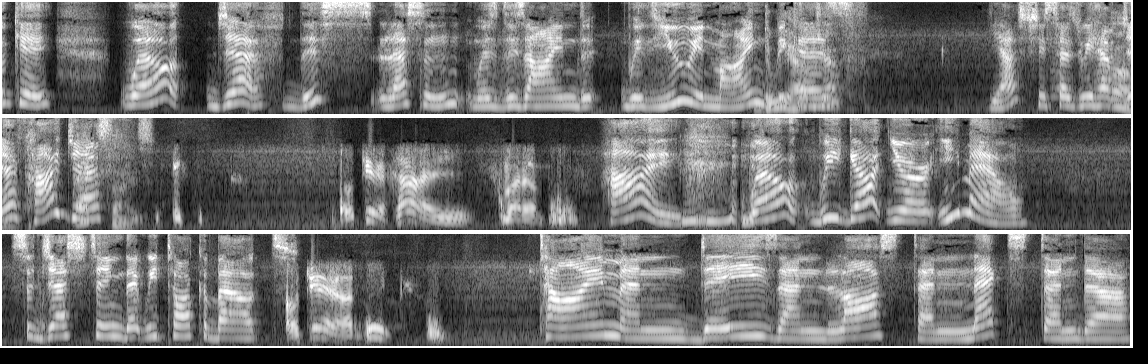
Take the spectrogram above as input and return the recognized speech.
Okay. Well, Jeff, this lesson was designed with you in mind Do we because have Jeff? Yes, she says we have Oh, Jeff. Hi, Jeff. Excellent. Okay, hi, madam. Hi. well, we got your email suggesting that we talk about Okay, I think. time and days and lost and next and uh,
